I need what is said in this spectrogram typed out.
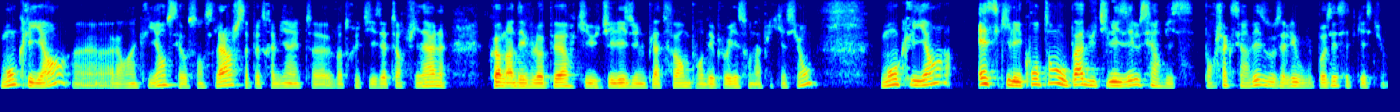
mon client, alors un client c'est au sens large, ça peut très bien être votre utilisateur final, comme un développeur qui utilise une plateforme pour déployer son application. Mon client, est-ce qu'il est content ou pas d'utiliser le service? Pour chaque service, vous allez vous poser cette question.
